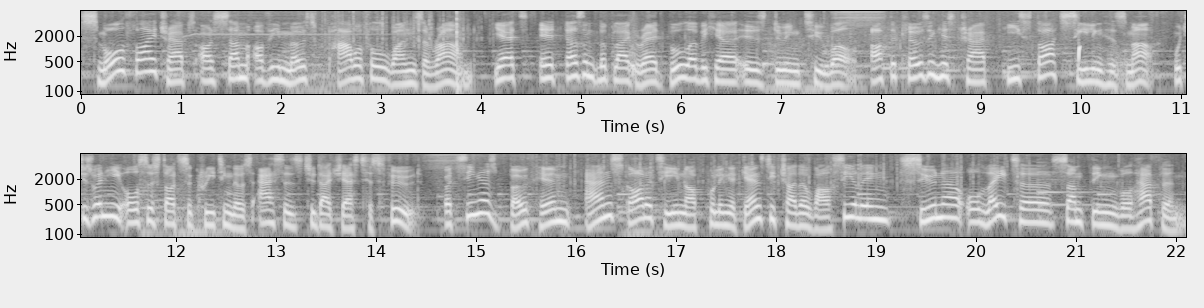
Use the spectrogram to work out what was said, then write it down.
small fly traps are some of the most powerful ones around. Yet, it doesn't look like Red Bull over here is doing too well. After closing his trap, he starts sealing his mouth, which is when he also starts secreting those acids to digest his food. But seeing as both him and Scarletine are pulling against each other while sealing, sooner or later something will happen.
